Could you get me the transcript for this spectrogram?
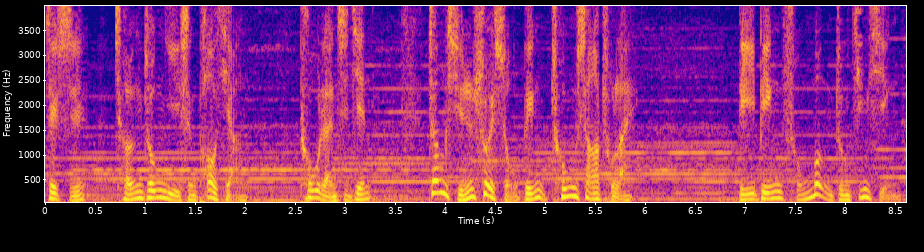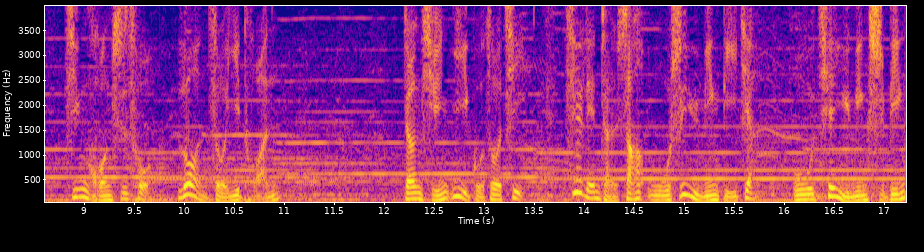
这时城中一声炮响，突然之间，张巡率守兵冲杀出来，敌兵从梦中惊醒，惊慌失措，乱作一团。张巡一鼓作气，接连斩杀五十余名敌将，五千余名士兵，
